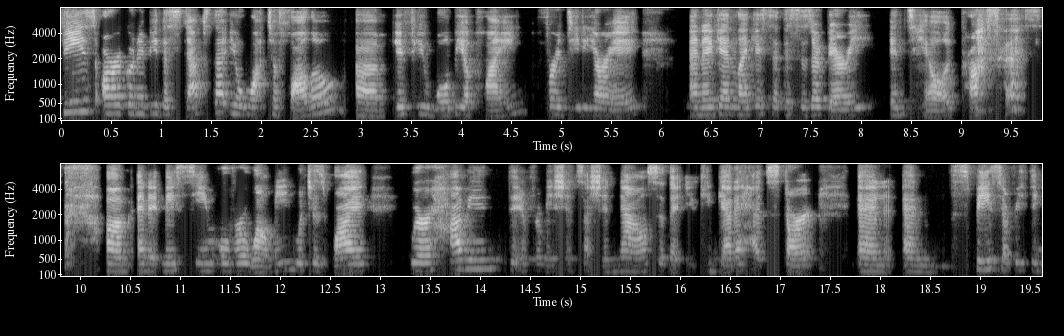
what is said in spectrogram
These are going to be the steps that you'll want to follow um, if you will be applying for DDRA. And again, like I said, this is a very entailed process um, and it may seem overwhelming, which is why we're having the information session now so that you can get a head start and, and space everything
